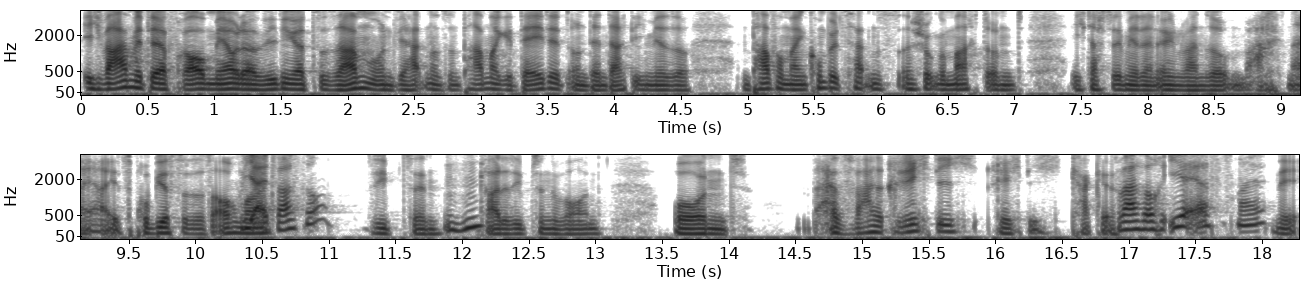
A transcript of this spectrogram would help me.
ich war mit der Frau mehr oder weniger zusammen und wir hatten uns ein paar Mal gedatet und dann dachte ich mir so, ein paar von meinen Kumpels hatten es schon gemacht und ich dachte mir dann irgendwann so, ach, naja, jetzt probierst du das auch mal. Wie alt warst du? 17, gerade 17 geworden. Und es war richtig, richtig kacke. War es auch ihr erstes Mal? Nee,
